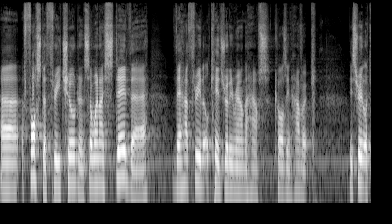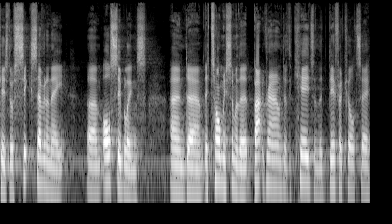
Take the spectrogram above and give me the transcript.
uh, foster three children. So when I stayed there, they had three little kids running around the house causing havoc. These three little kids, they were six, seven, and eight, um, all siblings. And um, they told me some of the background of the kids and the difficulty.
